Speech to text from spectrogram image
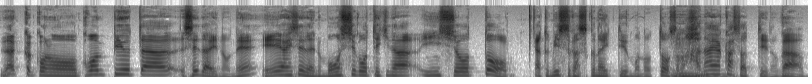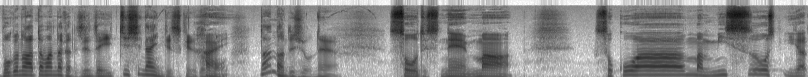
なんかこのコンピューター世代のね、AI 世代の申し子的な印象と、あとミスが少ないっていうものと、その華やかさっていうのが、僕の頭の中で全然一致しないんですけれども、はい、何なんでしょうね？そうですね、まあ、そこは、まあ、ミスをいや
